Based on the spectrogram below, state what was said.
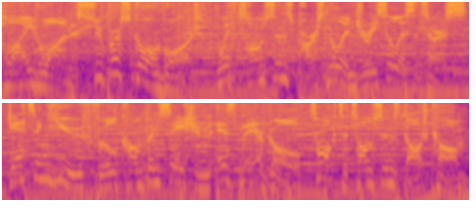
Clyde One Super Scoreboard with Thompson's personal injury solicitors. Getting you full compensation is their goal. Talk to Thompsons.com.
